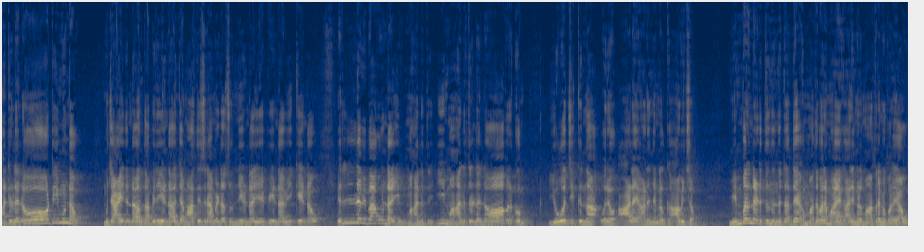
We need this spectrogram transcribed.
മറ്റുള്ള എല്ലാ ടീമും ഉണ്ടാവും. മുജാഹിദ് ഉണ്ടാകും തബലി ഉണ്ടാകും ജമാഅത്ത് ഇസ്ലാമി ഉണ്ടാവും സുന്നി ഉണ്ടാവും എ പി ഉണ്ടാവും വി കെ ഉണ്ടാവും എല്ലാ വിഭാഗവും ഉണ്ടായി ഈ മഹാലത്തിൽ ഈ മഹാലത്തിലുള്ള എല്ലാവർക്കും യോജിക്കുന്ന ഒരു ആളെയാണ് ഞങ്ങൾക്ക് ആവശ്യം. മിമ്പറിന്റെ അടുത്ത് നിന്നിട്ട് അദ്ദേഹം മതപരമായ കാര്യങ്ങൾ മാത്രമേ പറയാവൂ.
